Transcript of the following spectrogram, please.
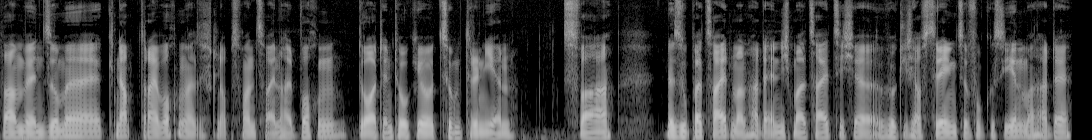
Waren wir in Summe knapp drei Wochen, also ich glaube, es waren zweieinhalb Wochen dort in Tokio zum Trainieren. Es war eine super Zeit. Man hatte endlich mal Zeit, sich äh, wirklich aufs Training zu fokussieren. Man hatte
